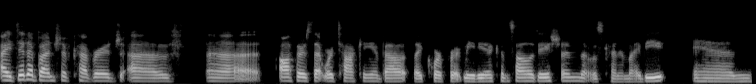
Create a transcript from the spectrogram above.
I did a bunch of coverage of uh, authors that were talking about like corporate media consolidation. That was kind of my beat. And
